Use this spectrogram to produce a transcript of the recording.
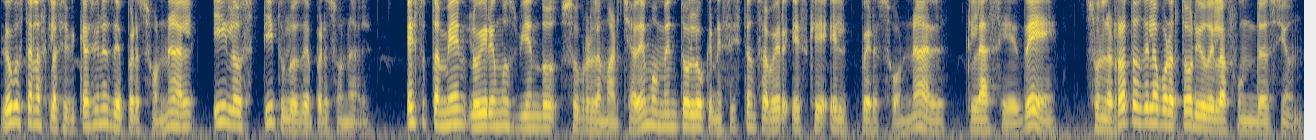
Luego están las clasificaciones de personal y los títulos de personal. Esto también lo iremos viendo sobre la marcha. De momento lo que necesitan saber es que el personal clase D son las ratas de laboratorio de la fundación.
